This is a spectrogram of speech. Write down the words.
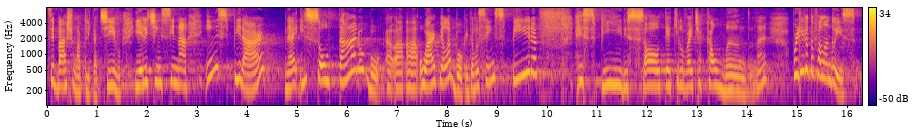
você baixa um aplicativo e ele te ensina a inspirar né, e soltar o, a, a, o ar pela boca. Então você inspira, respire, solta e aquilo vai te acalmando. Né? Por que, que eu estou falando isso?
